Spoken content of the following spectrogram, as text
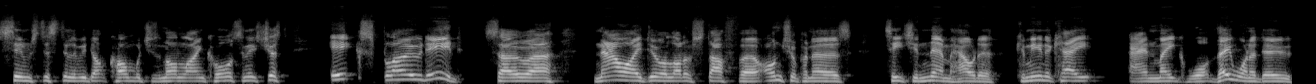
simsdistillery.com, which is an online course, and it's just exploded. So uh, now I do a lot of stuff for entrepreneurs, teaching them how to communicate and make what they want to do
